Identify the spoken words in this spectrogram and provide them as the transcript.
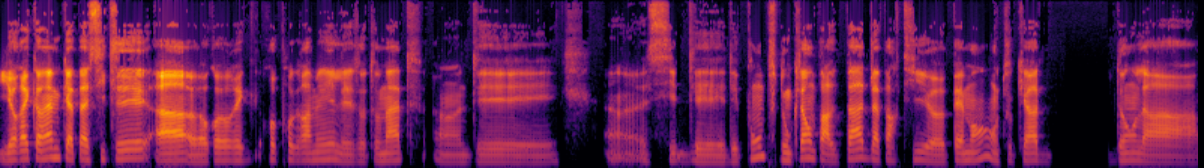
il y aurait quand même capacité à, reprogrammer les automates, heu, des, des des pompes. Donc là, on parle pas de la partie, paiement, en tout cas dans la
